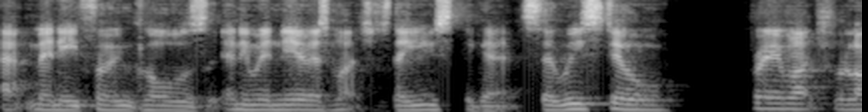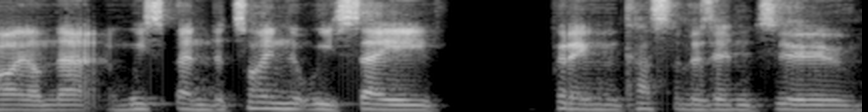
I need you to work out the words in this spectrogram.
that many phone calls anywhere near as much as they used to get. So we still very much rely on that. And we spend the time that we save putting customers into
